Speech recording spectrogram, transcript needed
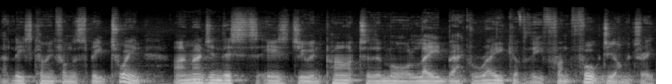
at least coming from the Speed Twin. I imagine this is due in part to the more laid back rake of the front fork geometry.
